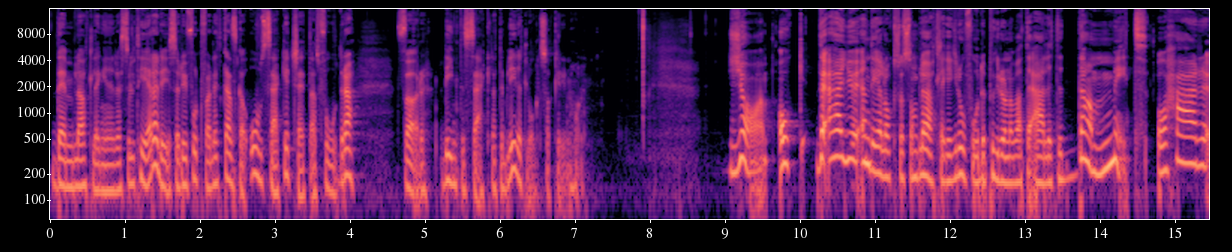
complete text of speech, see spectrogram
den blötläggningen resulterar i. Så det är fortfarande ett ganska osäkert sätt att fodra, för det är inte säkert att det blir ett lågt sockerinnehåll. Ja, och det är ju en del också som blötlägger grovfoder på grund av att det är lite dammigt. Och här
